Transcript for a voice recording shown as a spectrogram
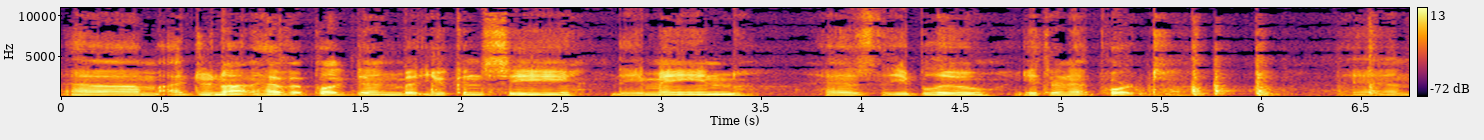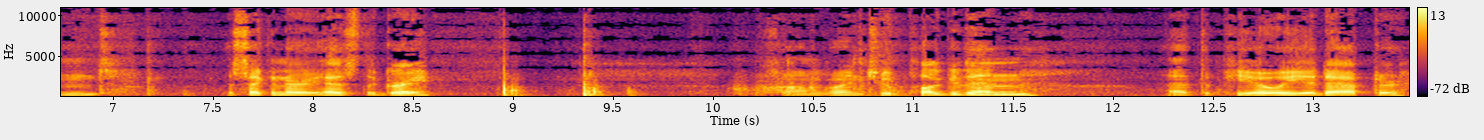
Um, I do not have it plugged in, but you can see the main has the blue Ethernet port and the secondary has the gray. So I'm going to plug it in at the PoE adapter,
